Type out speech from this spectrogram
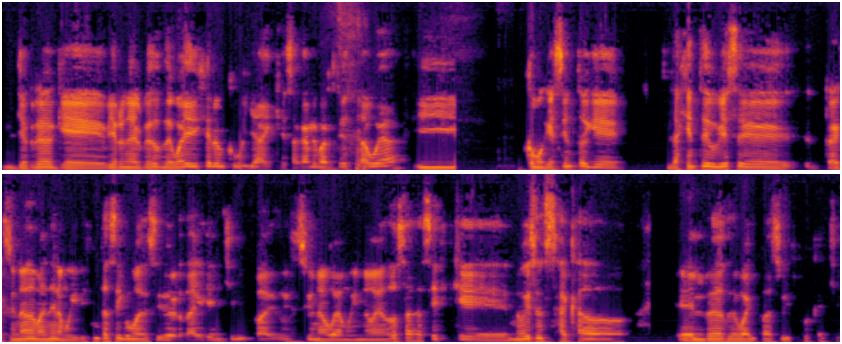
Yo creo que vieron el Breath of the Wild y dijeron como ya hay que sacarle partido a esta weá y como que siento que la gente hubiese reaccionado de manera muy distinta, así como decir, de verdad, el Genshin Impact hubiese sido una weá muy novedosa si es que no hubiesen sacado el Breath of the Wild para Switch, pues caché.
